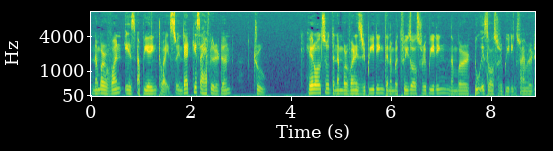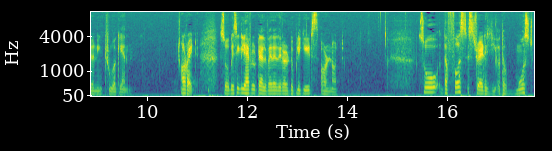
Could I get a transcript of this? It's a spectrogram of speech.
number 1 is appearing twice. So in that case I have to return true. Here also the number 1 is repeating the number 3 is also repeating number 2 is also repeating. So I'm returning true again. Alright so basically I have to tell whether there are duplicates or not. So the first strategy or the most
